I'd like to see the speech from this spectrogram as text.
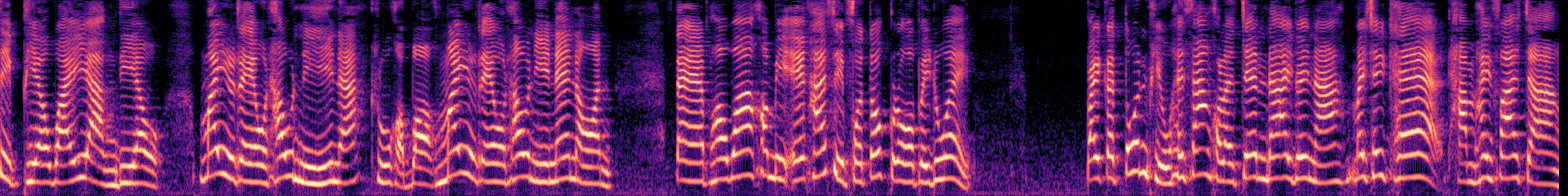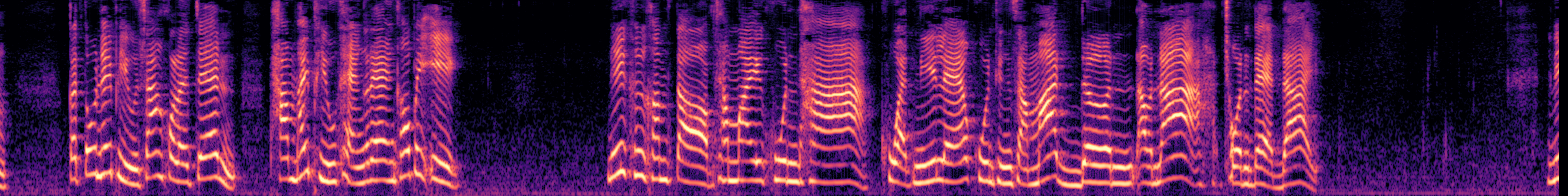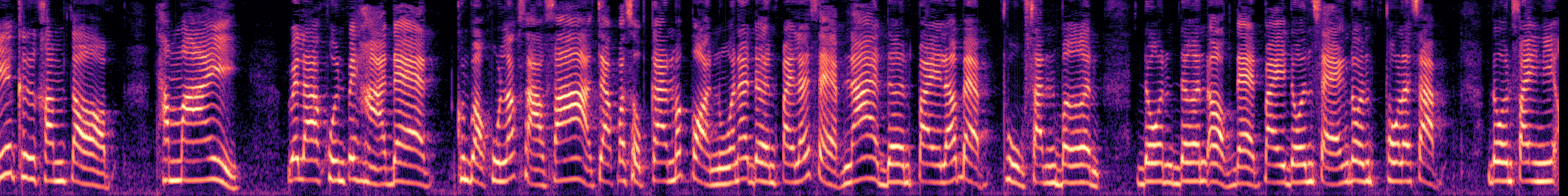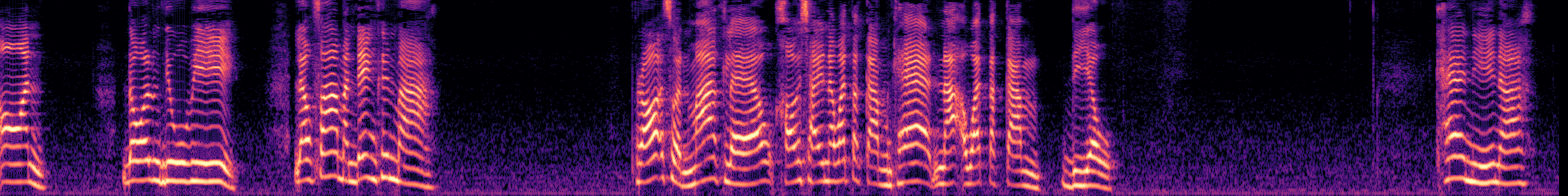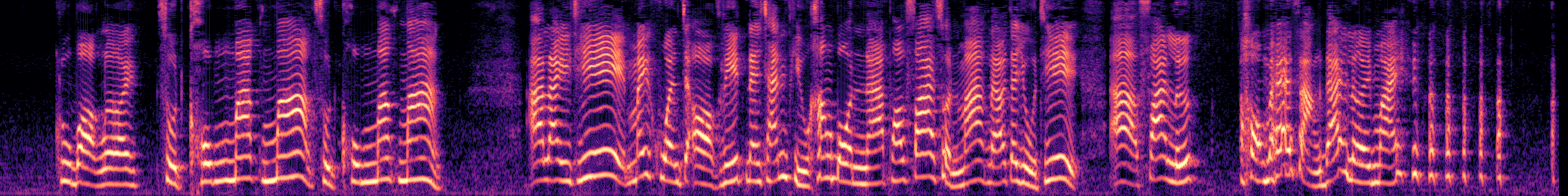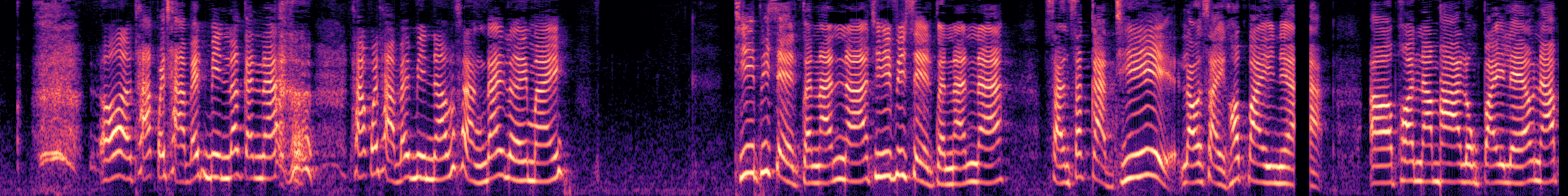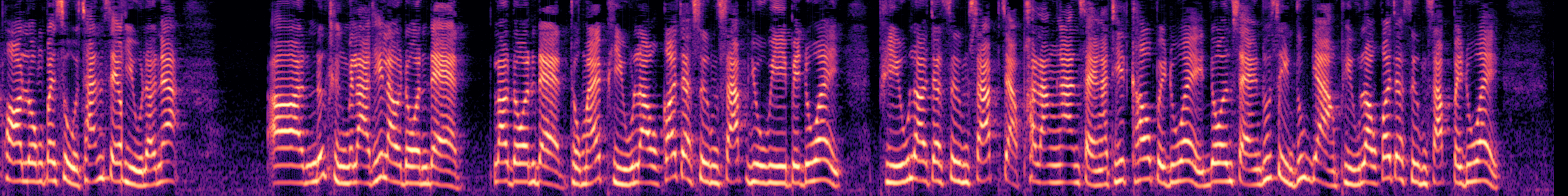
สิบเพียวไว้อย่างเดียว ไม่เร็วเท่านี้นะ ครูขอบอกไม่เร็วเท่านี้แน่นอน แต่เพราะว่าเขามี X50 Photo Grow ไปด้วย ไปกระตุ้นผิวให้สร้างคอลลาเจนได้ด้วยนะ ไม่ใช่แค่ทำให้ฝ้าจาง กระตุ้นให้ผิวสร้างคอลลาเจนทำให้ผิวแข็งแรงเข้าไปอีก นี่คือคำตอบทำไมคุณทา ขวดนี้แล้วคุณถึงสามารถเดินเอาหน้าชนแดดได้ นี่คือคำตอบทำไม เวลาคุณไปหาแดด คุณบอกคุณรักษาฝ้าจากประสบการณ์เมื่อก่อนหนูนะเดินไปแล้วแสบหน้าเดินไปแล้วแบบถูกซันเบิร์นโดนเดินออกแดดไปโดนแสง โดนโทรศัพท์ โดนไฟนีออน โดน UV แล้วฝ้ามันเด้งขึ้นมา เพราะส่วนมากแล้วเขาใช้นวัตกรรมแค่นวัตกรรมเดียว แค่นี้นะ ครูบอกเลย สุดคุ้มมากๆ สุดคุ้มมากๆ อะไรที่ไม่ควรจะออกฤทธิ์ในชั้นผิวข้างบนนะ เพราะฝ้าส่วนมากแล้วจะอยู่ที่ฝ้าลึกอ๋อแม่สั่งได้เลยไหมเออทักไปถามแอดมินแล้วกันนะ ทักไปถามแอดมินนะว่าสั่งได้เลยไหมที่พิเศษกว่านั้นนะ ที่พิเศษกว่านั้นนะ สารสกัดที่เราใส่เข้าไปเนี่ยอพอนำพาลงไปแล้วนะ พอลงไปสู่ชั้นเซลล์ผิวแล้วเนี่ยนึกถึงเวลาที่เราโดนแดด เราโดนแดดถูกไหมผิวเราก็จะซึมซับ UV ไปด้วย ผิวเราจะซึมซับจากพลังงานแสงอาทิตย์เข้าไปด้วย โดนแสงทุกสิ่งทุกอย่าง ผิวเราก็จะซึมซับไปด้วย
